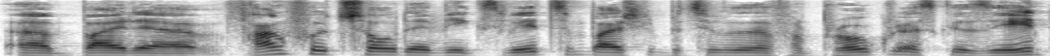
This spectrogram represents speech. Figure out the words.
äh, bei der Frankfurt Show der WXW zum Beispiel, beziehungsweise von Progress gesehen,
